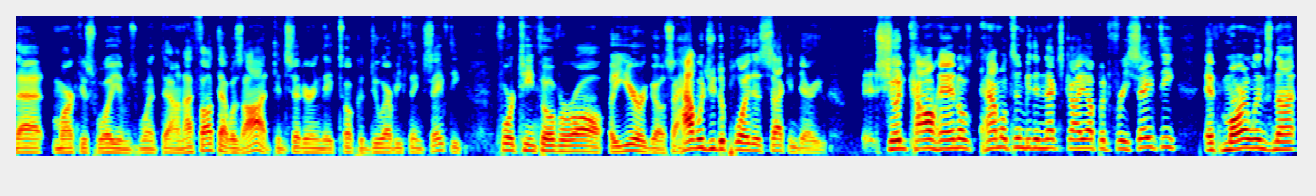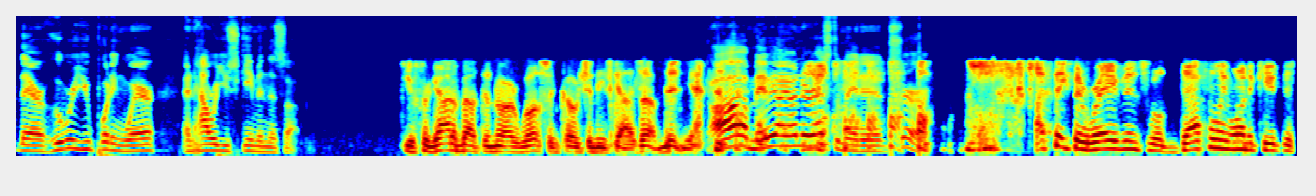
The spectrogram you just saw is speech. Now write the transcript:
that Marcus Williams went down. I thought that was odd considering they took a do everything safety 14th overall a year ago. So how would you deploy this secondary? Should Kyle Hamilton be the next guy up at free safety? If Marlin's not there, who are you putting where and how are you scheming this up? You forgot about Dennard Wilson coaching these guys up, didn't you? Ah, maybe I underestimated it. Sure. I think the Ravens will definitely want to keep the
